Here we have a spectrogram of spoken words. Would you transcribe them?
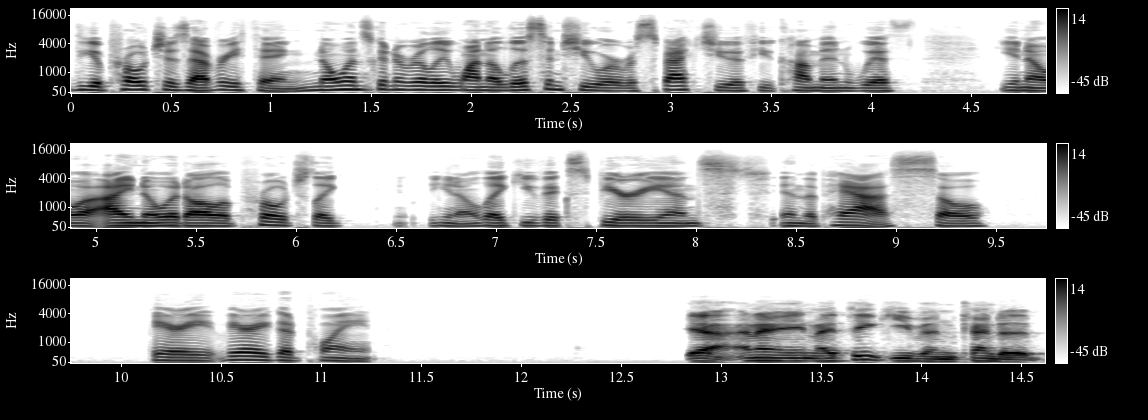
the approach is everything no one's going to really want to listen to you or respect you if you come in with you know, I know it all approach like, you know, like you've experienced in the past. So very, very good point. Yeah. And I mean, I think even kind of,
